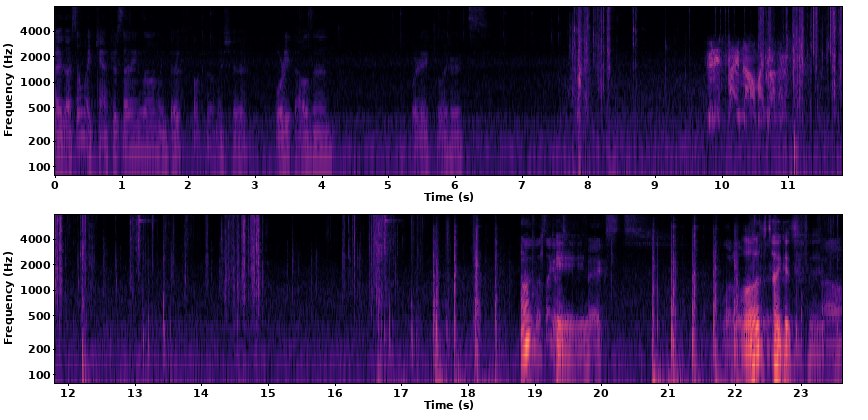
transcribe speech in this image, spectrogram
Wait, do I still have my cancer settings on? Like, do I fucked up my shit? 40,000? 48 kilohertz? It is time now, my brother. It looks like it's fixed. Little Looks bit. like it's fixed. Oh.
